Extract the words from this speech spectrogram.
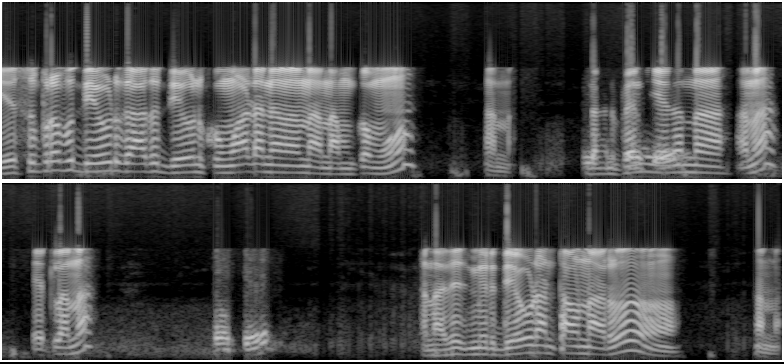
యేసు ప్రభు దేవుడు కాదు దేవుని కుమారుడు అని అన్న నమ్మకము? అన్న. దానిపైన ఏదన్నా అన్న? ఎట్లన్నా? ఓకే. అన్న అదే మీరు దేవుడు అంటా ఉన్నారు అన్న.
